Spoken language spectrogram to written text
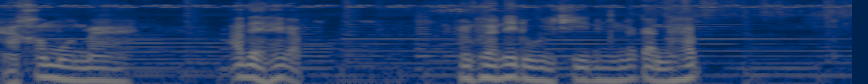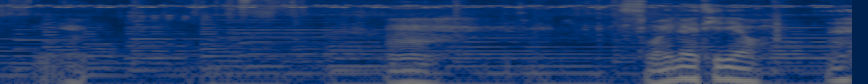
หาข้อมูลมาอัปเดตให้กับเพื่อนๆให้ดูอีกทีนึงแล้วกันนะครับสวยเลยทีเดียวนะ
